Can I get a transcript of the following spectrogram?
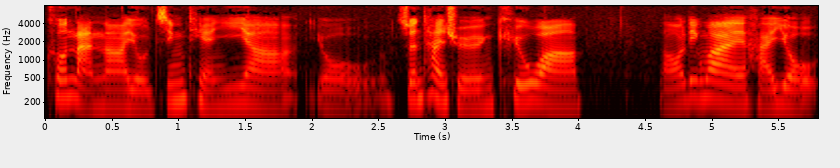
柯南啊，有金田一啊，有侦探学园 Q 啊，然后另外还有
